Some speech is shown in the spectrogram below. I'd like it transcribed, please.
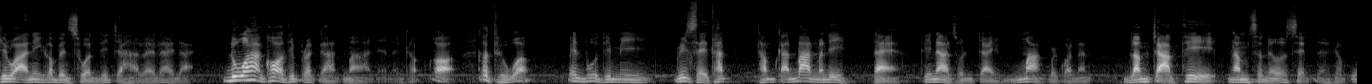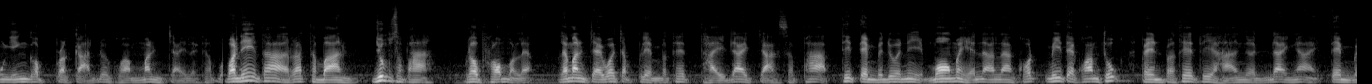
คิดว่าอันนี้ก็เป็นส่วนที่จะหารายได้ได้ ดูห้าข้อที่ประกาศมาเนี่ยนะครับก็ก็ถือว่าเป็นผู้ที่มีวิสัยทัศน์ทำการบ้านมาดี แต่ที่น่าสนใจมากไปกว่านั้น หลังจากที่นำเสนอเสร็จนะครับองค์หญิงก็ประกาศด้วยความมั่นใจเลยครับ วันนี้ถ้ารัฐบาลยุบสภาเราพร้อมหมดแล้ว และมั่นใจว่าจะเปลี่ยนประเทศไทยได้จากสภาพที่เต็มไปด้วยหนี้มองไม่เห็นอนาคต มีแต่ความทุกข์เป็นประเทศที่หาเงินได้ง่าย เต็มไป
